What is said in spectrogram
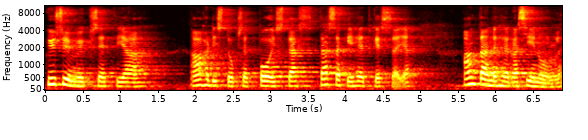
kysymykset ja ahdistukset pois täs, tässäkin hetkessä ja antaa ne Herra sinulle.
